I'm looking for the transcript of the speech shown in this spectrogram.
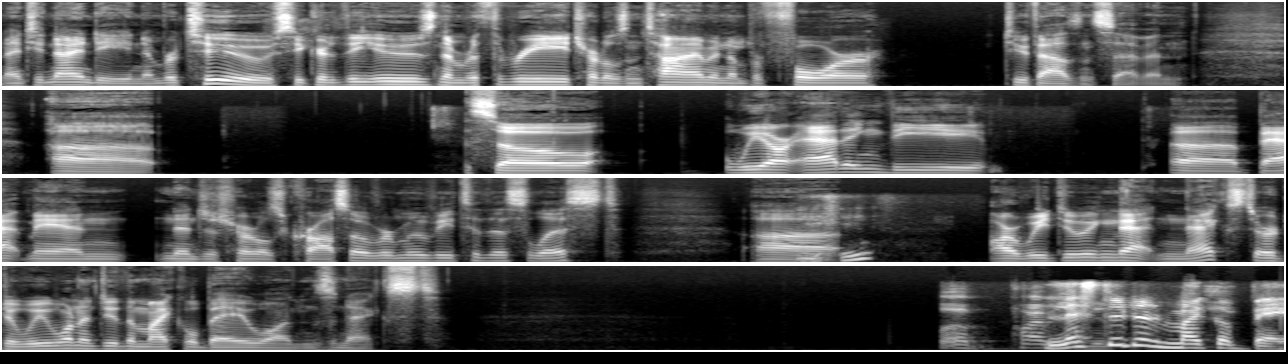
1990, number two, Secret of the Ooze, number three, Turtles in Time, and number four, 2007. Uh, so we are adding the uh, Batman Ninja Turtles crossover movie to this list. Uh, Mhm. are we doing that next, or do we want to do the Michael Bay ones next? Well, Let's do the Michael Bay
